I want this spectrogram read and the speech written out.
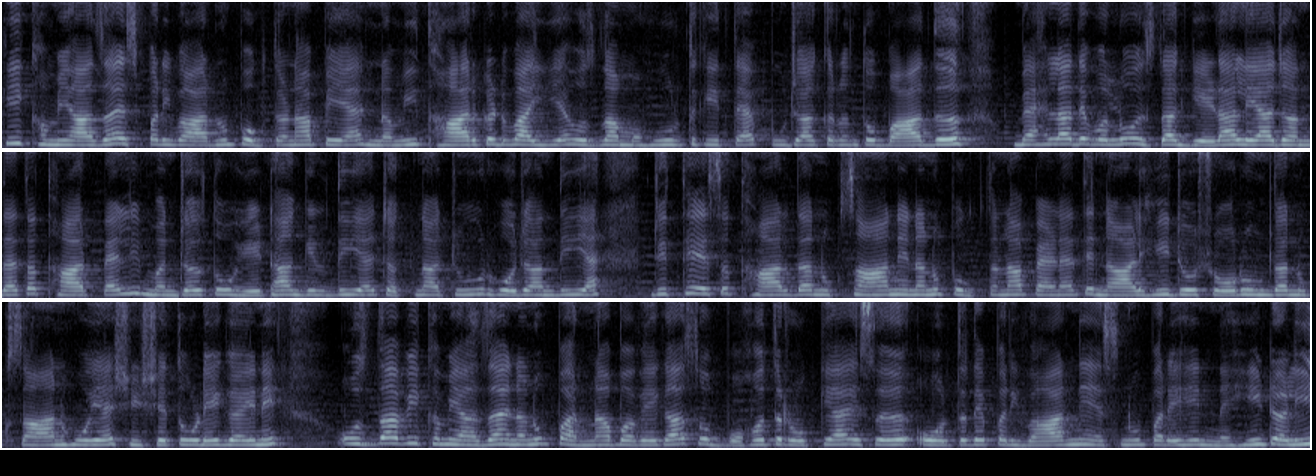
ਕੀ ਖਮਿਆਜ਼ਾ ਇਸ ਪਰਿਵਾਰ ਨੂੰ ਭੁਗਤਣਾ ਪਿਆ ਨਵੀਂ ਥਾਰ ਕਢਵਾਈ ਹੈ ਉਸ ਦਾ ਮਹੂਰਤ ਕੀਤਾ ਪੂਜਾ ਕਰਨ ਤੋਂ ਬਾਅਦ ਮਹਿਲਾ ਦੇ ਵੱਲੋਂ ਇਸ ਦਾ ਗੇੜਾ ਲਿਆ ਜਾਂਦਾ ਹੈ ਤਾਂ ਥਾਰ ਪਹਿਲੀ ਮੰਜ਼ਲ ਤੋਂ ਹੇਠਾਂ ਗਿਰਦੀ ਹੈ ਚਕਨਾਚੂਰ ਹੋ ਜਾਂਦੀ ਹੈ, ਜਿੱਥੇ ਇਸ ਥਾਰ ਦਾ ਨੁਕਸਾਨ ਇਹਨਾਂ ਨੂੰ ਭੁਗਤਣਾ ਪੈਣਾ ਤੇ ਨਾਲ ਹੀ ਜੋ ਸ਼ੋਰੂਮ ਦਾ ਨੁਕਸਾਨ ਹੋਇਆ, ਸ਼ੀਸ਼ੇ ਤੋੜੇ ਗਏ ਨੇ। ਉਸ ਦਾ ਵੀ ਖਮਿਆਜ਼ਾ ਇਹਨਾਂ ਨੂੰ ਭਰਨਾ ਪਵੇਗਾ। ਸੋ ਬਹੁਤ ਰੋਕਿਆ ਇਸ ਔਰਤ ਦੇ ਪਰਿਵਾਰ ਨੇ, ਇਸ ਨੂੰ, ਪਰ ਇਹ ਨਹੀਂ ਟਲੀ।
